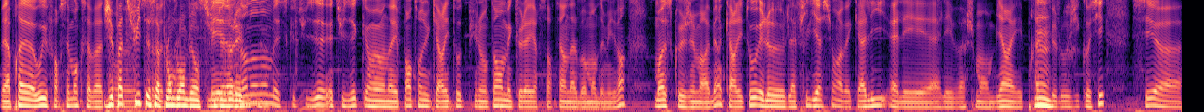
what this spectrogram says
Mais après, euh, oui, forcément que ça va. J'ai pas de euh, suite et ça plombe l'ambiance, je suis Mais, euh, désolé. non, non, non, mais ce que tu disais, tu disais qu'on n'avait pas entendu Carlito depuis longtemps, mais que là il ressortait un album en 2020. Moi, ce que j'aimerais bien, Carlito, et le- la filiation avec Ali, elle est, elle est vachement bien et presque Mm. logique aussi. C'est euh,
